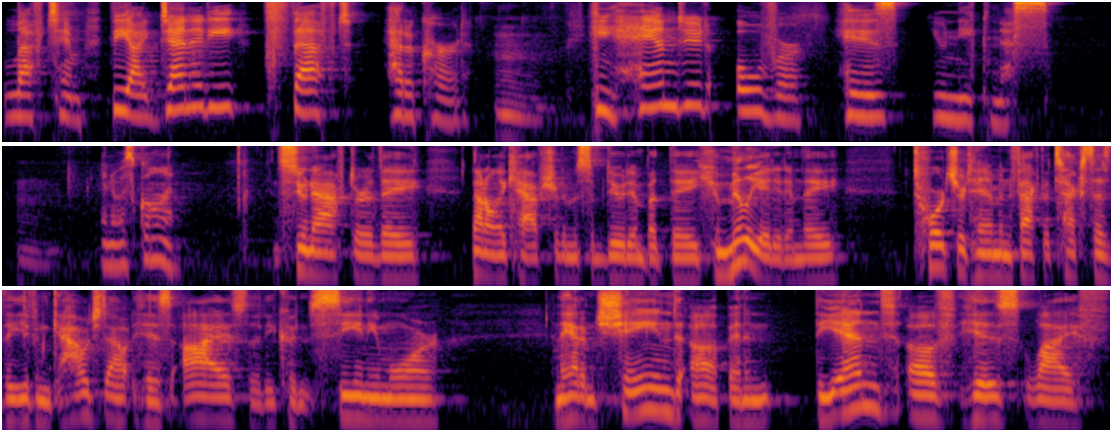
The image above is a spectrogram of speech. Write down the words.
left him. The identity theft had occurred. Mm. He handed over his uniqueness mm. and it was gone. And soon after, they not only captured him and subdued him, but they humiliated him. They tortured him. In fact, the text says they even gouged out his eyes so that he couldn't see anymore. And they had him chained up. And in the end of his life,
